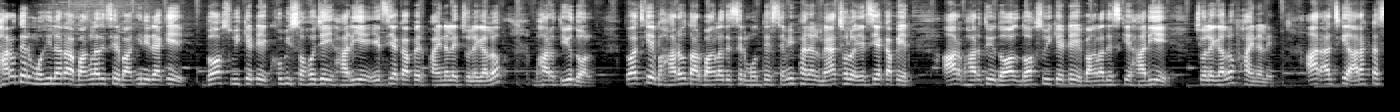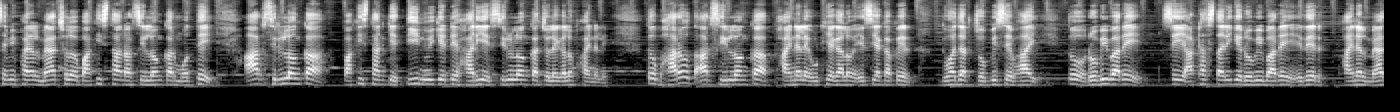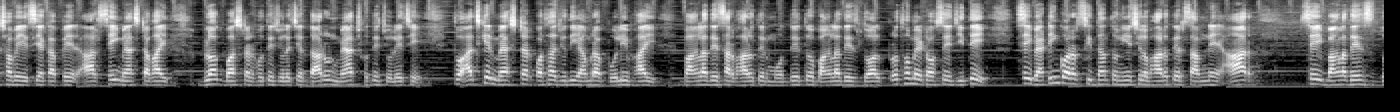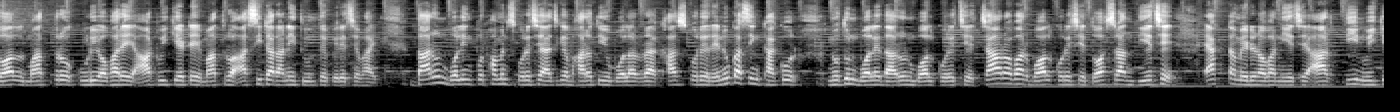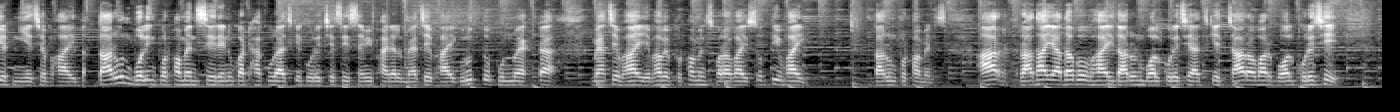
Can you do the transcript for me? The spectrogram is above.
ভারতের মহিলারা বাংলাদেশের বাঘিনীরাকে দশ উইকেটে খুবই সহজেই হারিয়ে এশিয়া কাপের ফাইনালে চলে গেল ভারতীয় দল। তো আজকে ভারত আর বাংলাদেশের মধ্যে সেমিফাইনাল ম্যাচ হলো এশিয়া কাপের। আর ভারতীয় দল দশ উইকেটে বাংলাদেশকে হারিয়ে চলে গেল ফাইনালে। আর আজকে আর একটা সেমিফাইনাল ম্যাচ হলো পাকিস্তান আর শ্রীলঙ্কার মধ্যে। আর শ্রীলঙ্কা পাকিস্তানকে তিন উইকেটে হারিয়ে শ্রীলঙ্কা চলে গেল ফাইনালে। তো ভারত আর শ্রীলঙ্কা ফাইনালে উঠে গেল এশিয়া কাপের দু হাজার চব্বিশে ভাই। তো রবিবারে, সেই আঠাশ তারিখে রবিবারে এদের ফাইনাল ম্যাচ হবে এশিয়া কাপের। আর সেই ম্যাচটা ভাই ব্লকবাস্টার হতে চলেছে, দারুণ ম্যাচ হতে চলেছে। তো আজকের ম্যাচটার কথা যদি আমরা বলি, ভাই, বাংলাদেশ আর ভারতের মধ্যে, তো বাংলাদেশ দল প্রথমে টসে জিতে সেই ব্যাটিং করার সিদ্ধান্ত নিয়েছিল ভারতের সামনে। আর সেই বাংলাদেশ দল মাত্র কুড়ি ওভারে আট উইকেটে মাত্র আশিটা রানই তুলতে পেরেছে ভাই। দারুণ বোলিং পারফরমেন্স করেছে আজকে ভারতীয় বোলাররা খাস করে রেণুকা সিং ঠাকুর। নতুন বলে দারুণ বল করেছে, চার ওভার বল করেছে, দশ রান দিয়েছে, একটা মেডেন ওভার নিয়েছে আর তিন উইকেট নিয়েছে ভাই। দারুণ বোলিং পারফরমেন্সে রেণুকা ঠাকুর আজকে করেছে সেই সেমিফাইনাল ম্যাচে ভাই। গুরুত্বপূর্ণ একটা ম্যাচে ভাই, এভাবে পারফরমেন্স করা ভাই, সত্যি ভাই, দারুণ পারফরমেন্স আর রাধা যাদবও ভাই, দারুণ বল করেছে আজকে, চার ওভার বল করেছে।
